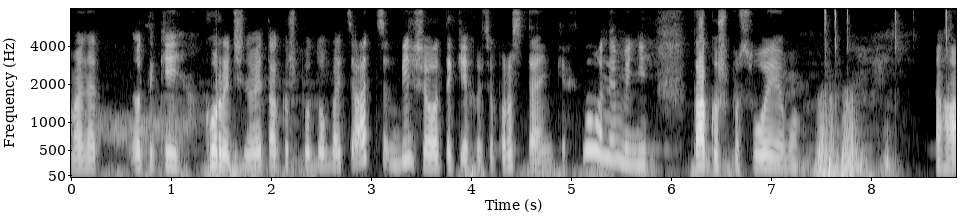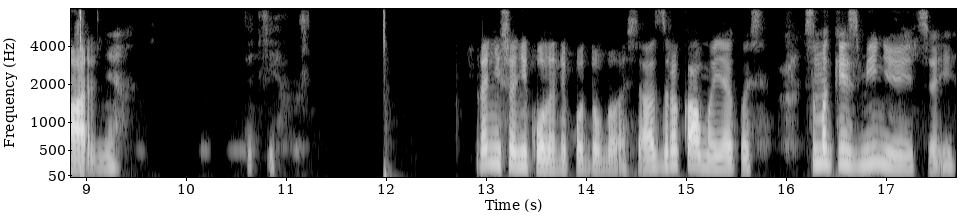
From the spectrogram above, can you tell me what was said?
у мене отакий коричневий також подобається, а це більше отаких ось простеньких. Ну, вони мені також по-своєму гарні. Такі. Раніше ніколи не подобалося, а з роками якось смаки змінюються і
